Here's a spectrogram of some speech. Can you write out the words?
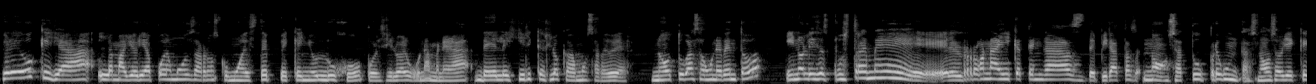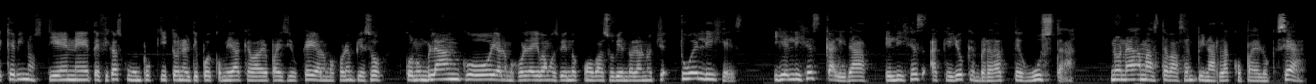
creo que ya la mayoría podemos darnos como este pequeño lujo, por decirlo de alguna manera, de elegir qué es lo que vamos a beber. No, tú vas a un evento y no le dices, pues tráeme el ron ahí que tengas de piratas. No, o sea, tú preguntas, ¿no? O sea, oye, ¿qué, vinos tiene? Te fijas como un poquito en el tipo de comida que va a haber parecido, ok, a lo mejor empiezo con un blanco y a lo mejor de ahí vamos viendo cómo va subiendo la noche. Tú eliges y eliges calidad, eliges aquello que en verdad te gusta. No nada más te vas a empinar la copa de lo que sea.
